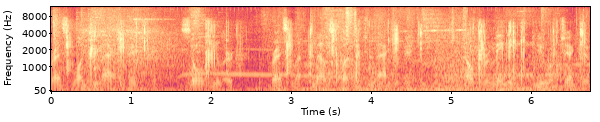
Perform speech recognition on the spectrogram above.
Press 1 to activate. Soul Healer. Press left mouse button to activate. Health remaining. New objective.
